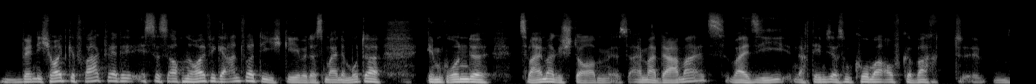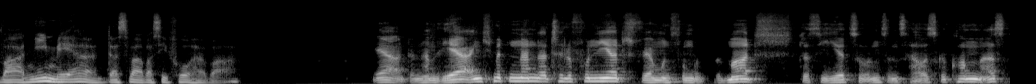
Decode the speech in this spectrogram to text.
wenn ich heute gefragt werde, ist das auch eine häufige Antwort, die ich gebe, dass meine Mutter im Grunde zweimal gestorben ist. Einmal damals, weil sie, nachdem sie aus dem Koma aufgewacht äh, war, nie mehr das war, was sie vorher war. Ja, dann haben wir eigentlich miteinander telefoniert. Wir haben uns darum gekümmert, dass sie hier zu uns ins Haus gekommen ist.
